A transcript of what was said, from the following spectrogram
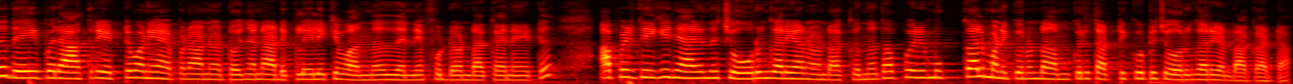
ഇന്ന് ദേ ഇപ്പോൾ രാത്രി എട്ട് മണിയായപ്പോഴാണ് കേട്ടോ ഞാൻ അടുക്കളയിലേക്ക് വന്നത് തന്നെ ഫുഡ് ഉണ്ടാക്കാനായിട്ട്. അപ്പോഴത്തേക്ക് ഞാനിന്ന് ചോറും കറിയാണ് ഉണ്ടാക്കുന്നത്. അപ്പോൾ ഒരു മുക്കാൽ മണിക്കൂറുണ്ട് നമുക്കൊരു തട്ടിക്കൂട്ട് ചോറും കറി ഉണ്ടാക്കാം കേട്ടോ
